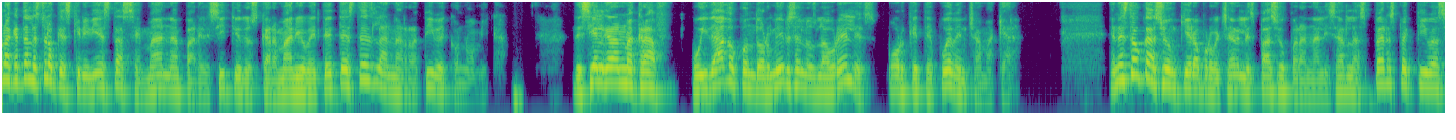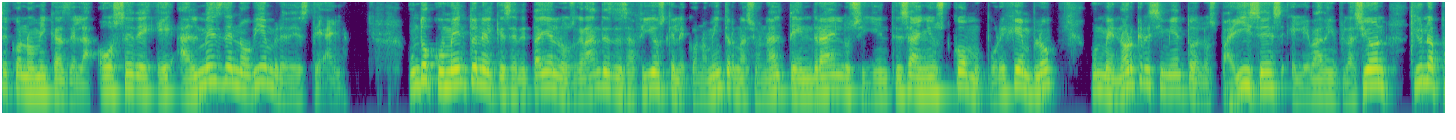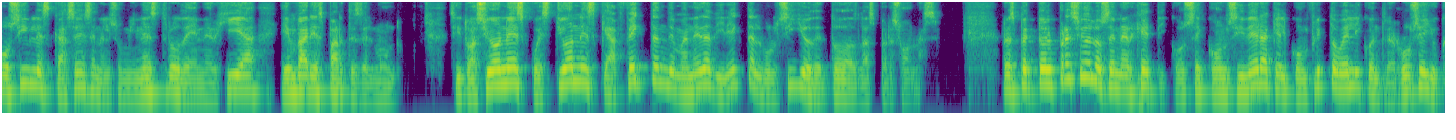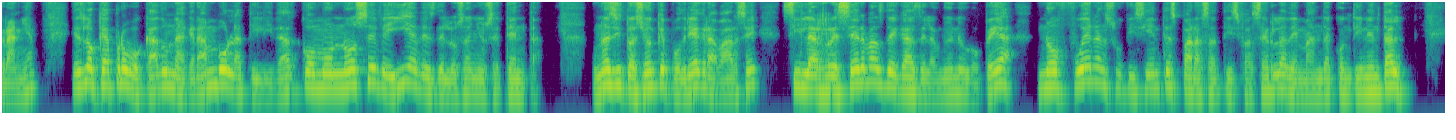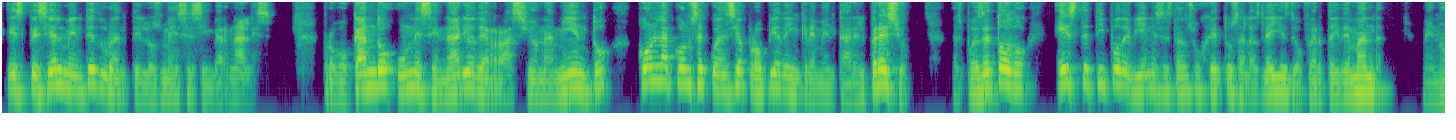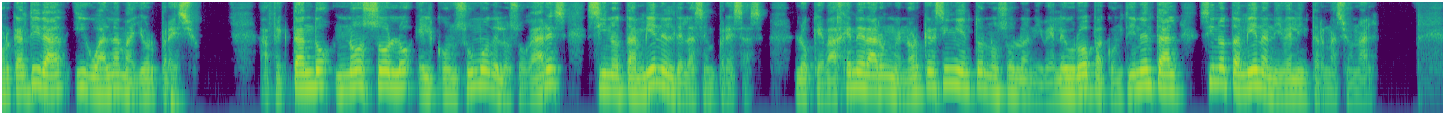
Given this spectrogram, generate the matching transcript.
Hola, ¿qué tal? Esto es lo que escribí esta semana para el sitio de Oscar Mario Betete. Esta es la narrativa económica. Decía el gran McCraft, cuidado con dormirse en los laureles, porque te pueden chamaquear. En esta ocasión quiero aprovechar el espacio para analizar las perspectivas económicas de la OCDE al mes de noviembre de este año un documento en el que se detallan los grandes desafíos que la economía internacional tendrá en los siguientes años, como por ejemplo un menor crecimiento de los países, elevada inflación y una posible escasez en el suministro de energía en varias partes del mundo. Situaciones, cuestiones que afectan de manera directa al bolsillo de todas las personas. Respecto al precio de los energéticos, se considera que el conflicto bélico entre Rusia y Ucrania es lo que ha provocado una gran volatilidad como no se veía desde los años 70. Una situación que podría agravarse si las reservas de gas de la Unión Europea no fueran suficientes para satisfacer la demanda continental, especialmente durante los meses invernales, provocando un escenario de racionamiento con la consecuencia propia de incrementar el precio. Después de todo, este tipo de bienes están sujetos a las leyes de oferta y demanda. Menor cantidad igual a mayor precio, afectando no solo el consumo de los hogares, sino también el de las empresas, lo que va a generar un menor crecimiento no solo a nivel Europa continental, sino también a nivel internacional.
